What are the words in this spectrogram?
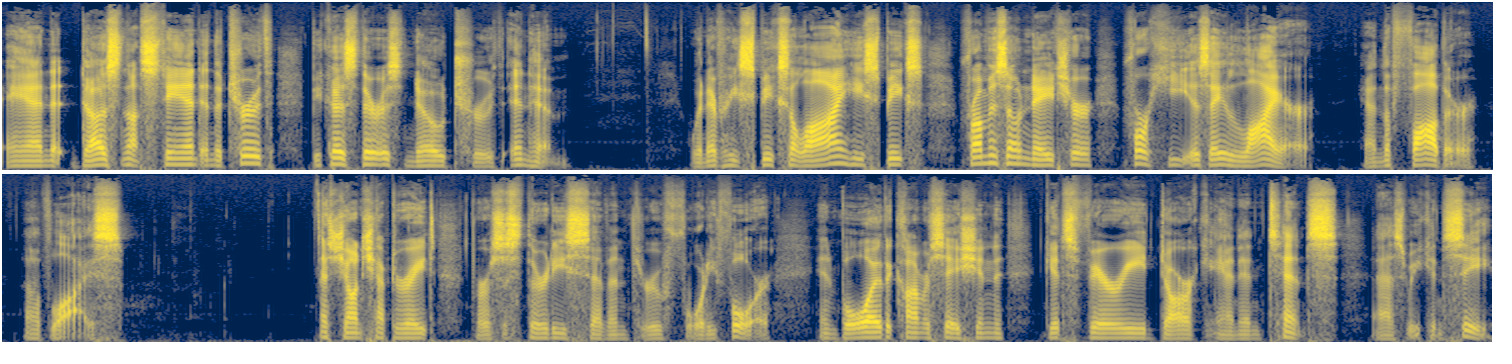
and does not stand in the truth because there is no truth in him. Whenever he speaks a lie, he speaks from his own nature, for he is a liar and the father of lies. That's John chapter 8, verses 37 through 44. And boy, the conversation gets very dark and intense, as we can see.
